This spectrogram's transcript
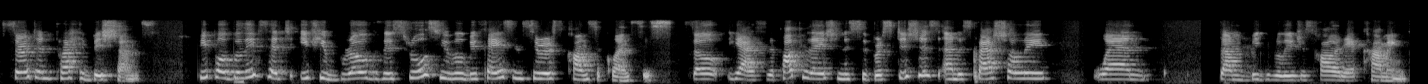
certain prohibitions. People believe that if you broke these rules, you will be facing serious consequences. So, yes, the population is superstitious, and especially when some big religious holiday are coming.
